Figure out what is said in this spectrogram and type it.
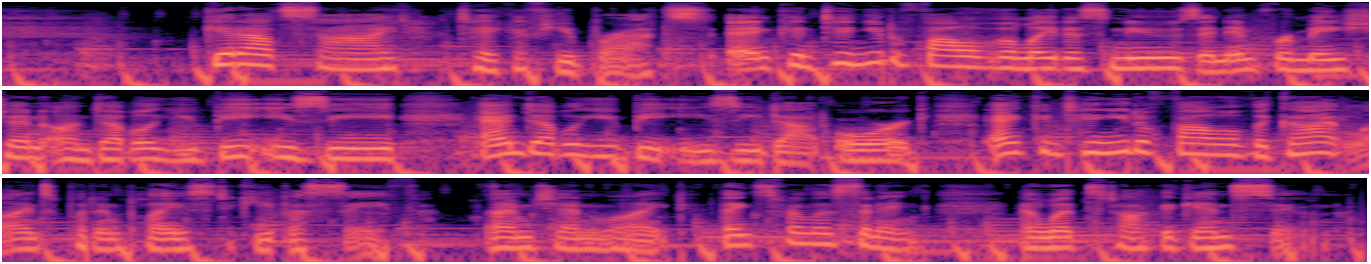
Get outside, take a few breaths, and continue to follow the latest news and information on WBEZ and WBEZ.org, and continue to follow the guidelines put in place to keep us safe. I'm Jen White. Thanks for listening, and let's talk again soon.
